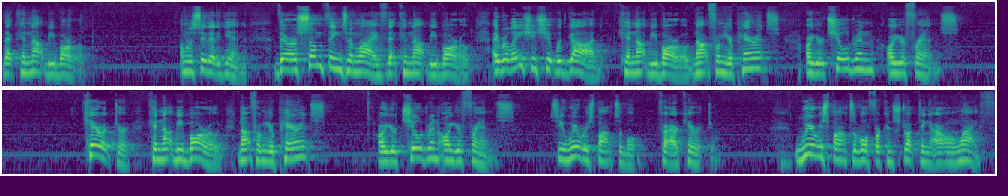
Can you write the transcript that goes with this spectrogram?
that cannot be borrowed. I'm going to say that again. There are some things in life that cannot be borrowed. A relationship with God cannot be borrowed, not from your parents or your children or your friends. Character cannot be borrowed, not from your parents or your children or your friends. See, we're responsible for our character. We're responsible for constructing our own life.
